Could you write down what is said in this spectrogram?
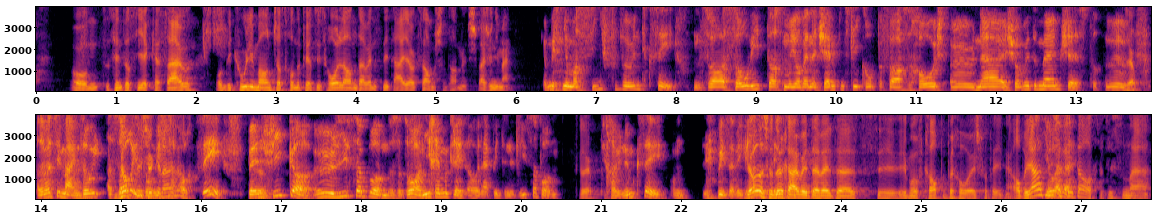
und es interessiert keine Sau. Und die coole Mannschaft kommt vielleicht aus Holland, auch wenn es nicht ein Jahr Amsterdam ist. Weißt du, was ich meine? Ja, wir sind ja massiv verwöhnt gewesen. Und zwar so weit, dass man ja, wenn eine Champions League Gruppenphase kam, ist, oh nein, schon wieder Manchester. Oh. Ja. Also was ich meine, so, sorry, ja, so ist es einfach gesehen. Benfica, ja. oh, Lissabon. Also so habe ich immer geredet, oh nein, bitte nicht Lissabon. Ja. Die habe ich nicht mehr gesehen. Und ich weiß auch wirklich Ja, das ist natürlich auch wieder, weil das immer auf die Kappe bekommen ist von denen. Aber ja, es ja, ist ein bisschen das. Es ist so eine,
